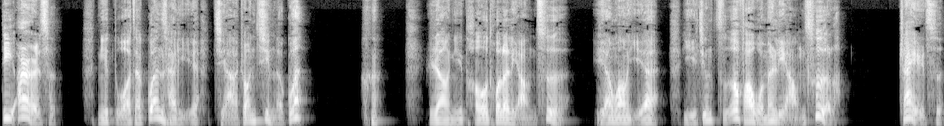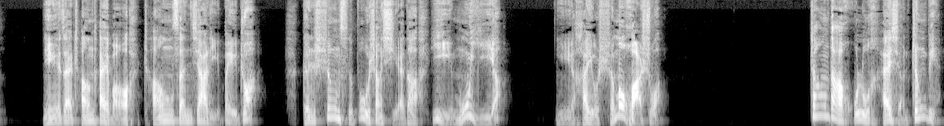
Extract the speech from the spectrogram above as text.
第二次，你躲在棺材里假装进了棺。哼，让你逃脱了两次，阎王爷已经责罚我们两次了。这次，你在常太保常三家里被抓，跟生死簿上写的一模一样。你还有什么话说？张大葫芦还想争辩，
